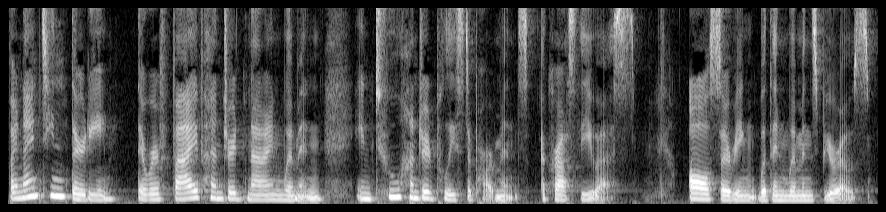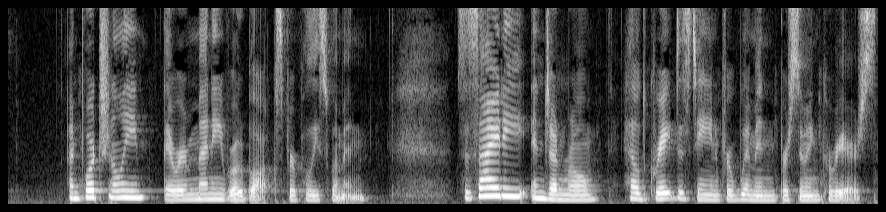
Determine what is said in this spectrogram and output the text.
By 1930, there were 509 women in 200 police departments across the U.S., all serving within women's bureaus. Unfortunately, there were many roadblocks for police women. Society, in general, held great disdain for women pursuing careers.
